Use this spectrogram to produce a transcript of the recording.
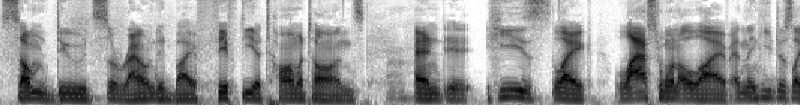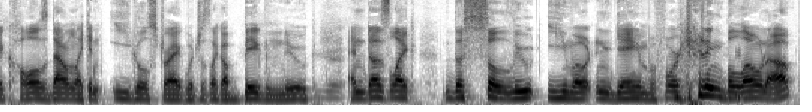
some dude surrounded by 50 automatons Uh. and it, he's like last one alive and then he just like calls down like an eagle strike which is like a big nuke and does like the salute emote in game before getting blown up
